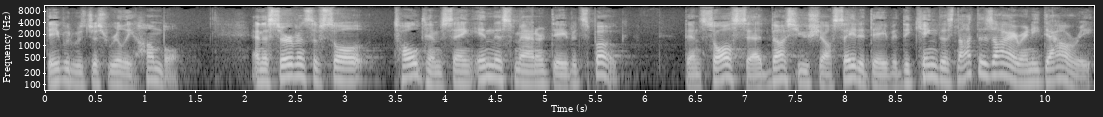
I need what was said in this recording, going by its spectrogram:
David was just really humble. And the servants of Saul told him, saying, In this manner David spoke. Then Saul said, Thus you shall say to David, The king does not desire any dowry,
